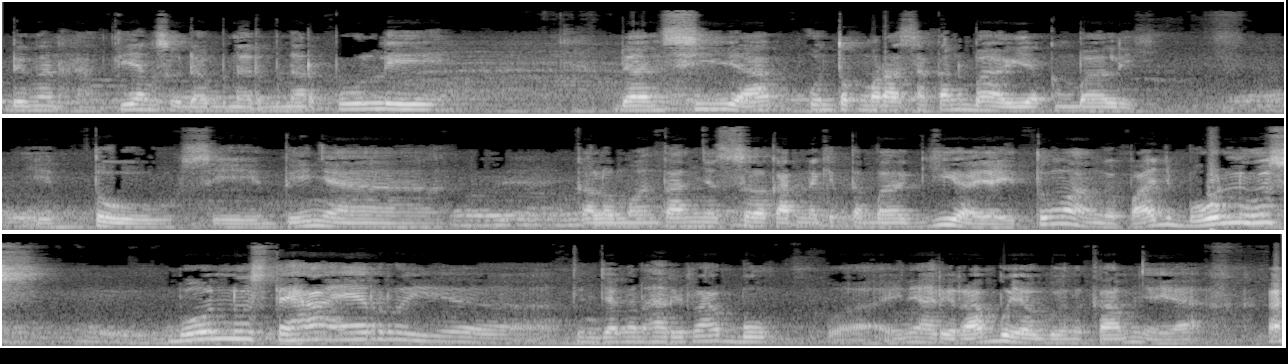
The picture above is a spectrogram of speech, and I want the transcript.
dengan hati yang sudah benar-benar pulih dan siap untuk merasakan bahagia kembali. Itu sih intinya. Kalau mantan nyesel karena kita bahagia ya itu mah anggap aja bonus. Bonus THR ya, tunjangan hari Rabu. Wah, ini hari Rabu ya gue rekamnya ya.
